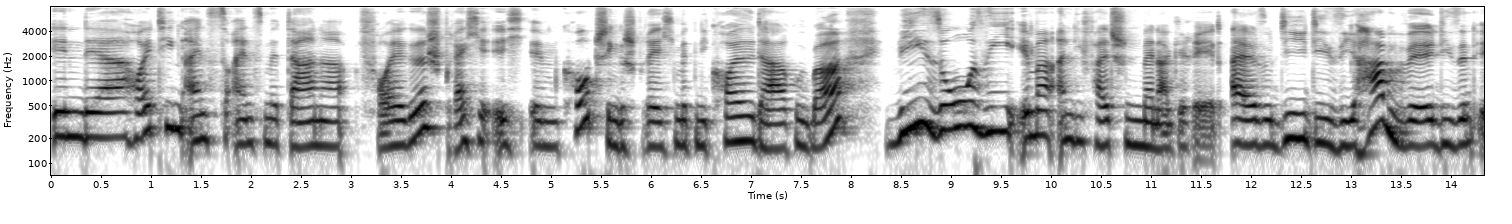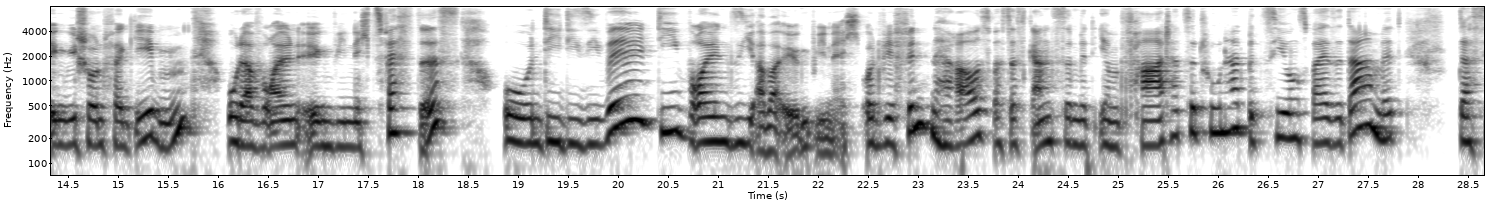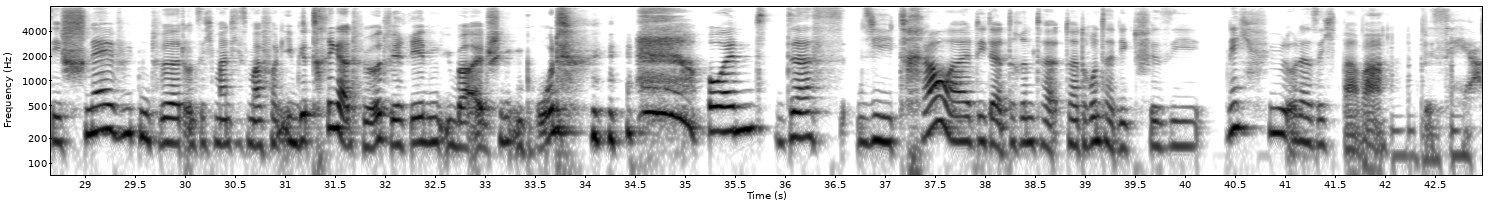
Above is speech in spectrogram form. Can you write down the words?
In der heutigen 1 zu 1 mit Dana Folge spreche ich im Coaching-Gespräch mit Nicole darüber, wieso sie immer an die falschen Männer gerät. Also die, die sie haben will, die sind irgendwie schon vergeben oder wollen irgendwie nichts Festes. Und die, die sie will, die wollen sie aber irgendwie nicht. Und wir finden heraus, was das Ganze mit ihrem Vater zu tun hat, beziehungsweise damit, dass sie schnell wütend wird und sich manches Mal von ihm getriggert wird. Wir reden über ein Schinkenbrot. und dass die Trauer, die da drunter, da drunter liegt, für sie nicht fühl- oder sichtbar war bisher.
